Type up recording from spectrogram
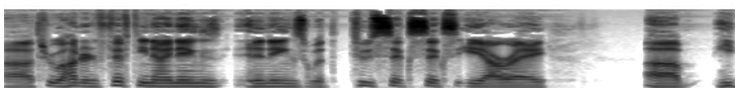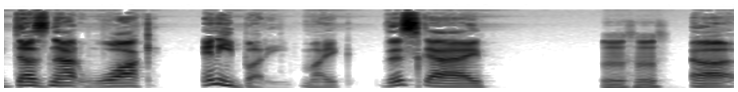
uh, threw 159 innings, innings with 2.66 ERA. Uh, he does not walk anybody, Mike. This guy Mm-hmm. uh,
